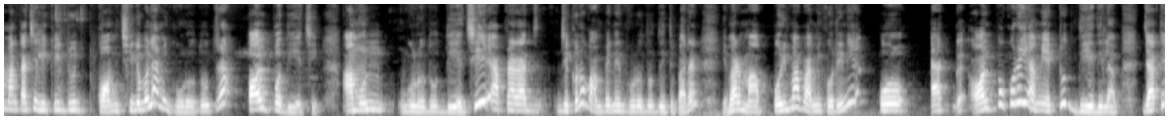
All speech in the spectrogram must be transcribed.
আমার কাছে লিকুইড দুধ কম ছিল বলে আমি গুঁড়ো দুধটা অল্প দিয়েছি। আমুল গুঁড়ো দুধ দিয়েছি। আপনারা যে কোনো কোম্পানির গুঁড়ো দুধ দিতে পারেন। এবার মাপ, পরিমাপ আমি করিনি ও এক, অল্প করেই আমি একটু দিয়ে দিলাম, যাতে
